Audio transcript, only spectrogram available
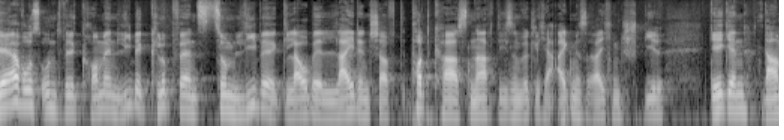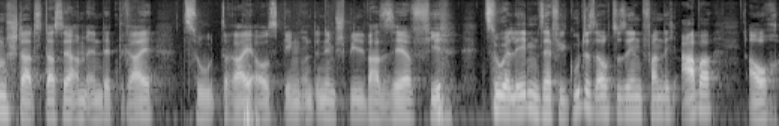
Servus und willkommen, liebe Clubfans, zum Liebe, Glaube, Leidenschaft Podcast nach diesem wirklich ereignisreichen Spiel gegen Darmstadt, das ja am Ende 3 zu 3 ausging. Und in dem Spiel war sehr viel zu erleben, sehr viel Gutes auch zu sehen, fand ich, aber auch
